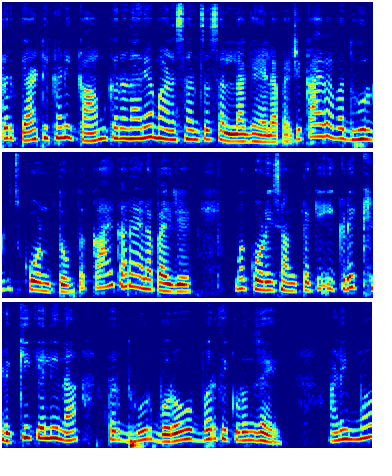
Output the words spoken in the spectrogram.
तर त्या ठिकाणी काम करणाऱ्या माणसांचा सल्ला घ्यायला पाहिजे. काय बाबा धूर कोणतो? तर काय करायला पाहिजे? मग कोणी सांगतं की इकडे खिडकी केली ना तर धूर बरोबर तिकडून जाईल. आणि मग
